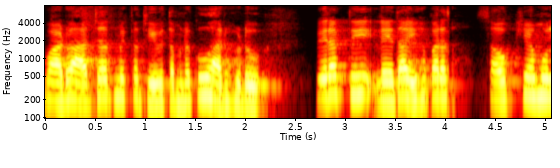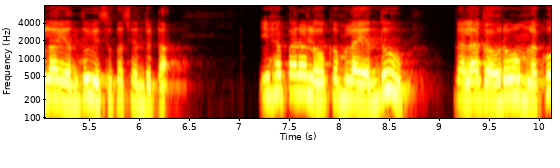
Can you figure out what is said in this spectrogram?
వాడు ఆధ్యాత్మిక జీవితమునకు అర్హుడు. విరక్తి లేదా ఇహపర సౌఖ్యముల యందు విసుగ చెందుట. ఇహపర లోకముల యందు గల గౌరవములకు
